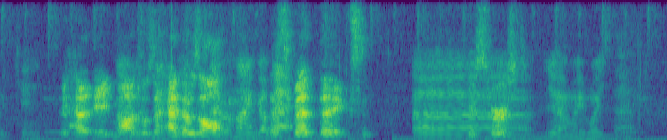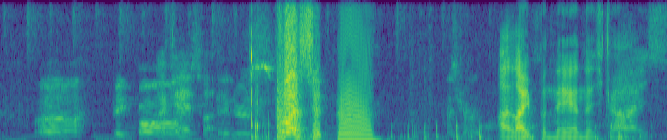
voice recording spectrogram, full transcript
Okay. It had 8 Oh, modules. It had those all. Never mind, go The back. sped things. Uh, Who's first? Yeah, wait, what is that? Uh, big bombs. Okay, fine. dangerous. Push it! Let's try it. I like bananas, guys.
